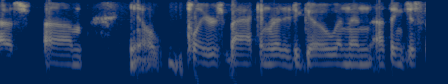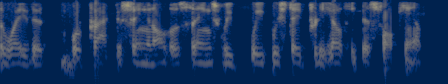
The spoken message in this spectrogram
us, um, you know, players back and ready to go. And then I think just the way that we're practicing and all those things, we we, we stayed pretty healthy this fall camp.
